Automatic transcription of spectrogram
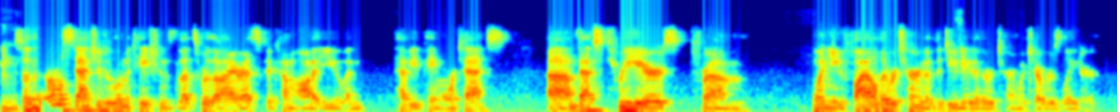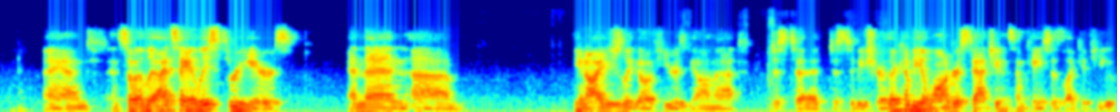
Mm. So the normal statute of limitations, that's where the IRS could come audit you and have you pay more tax. Um, that's three years from when you file the return of the due date of the return, whichever is later. And and so I'd say at least three years. And then um, you know, I usually go a few years beyond that just to just to be sure. There can be a longer statute in some cases, like if you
